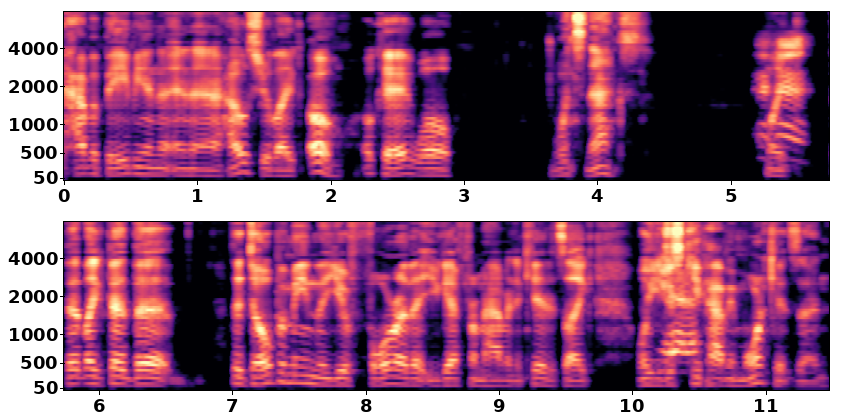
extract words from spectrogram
have a baby in a, in a house you're like oh okay well what's next? Like mhm. that like the the the dopamine the euphoria that you get from having a kid it's like well you just keep having more kids then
